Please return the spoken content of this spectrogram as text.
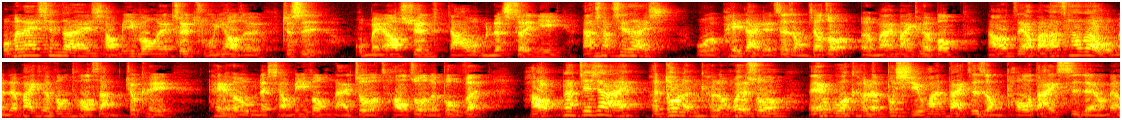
我们呢，现在小蜜蜂呢，最主要的就是我们要宣达我们的声音。那像现在我佩戴的这种叫做耳麦麦克风，然后只要把它插在我们的麦克风头上，就可以配合我们的小蜜蜂来做操作的部分。好，那接下来很多人可能会说，哎，我可能不喜欢戴这种头戴式的，有没有？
